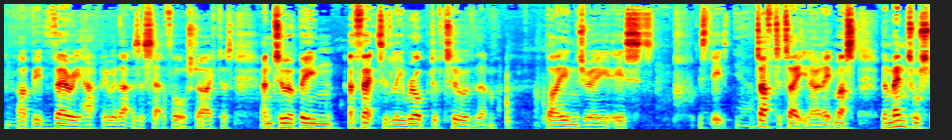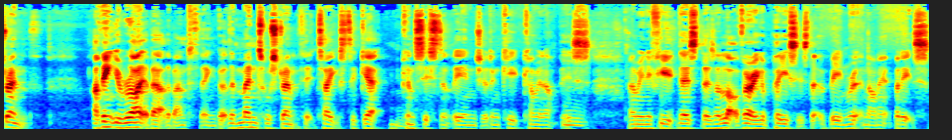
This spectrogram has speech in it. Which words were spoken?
Hmm. I'd be very happy with that as a set of four strikers. And to have been effectively robbed of two of them by injury is it's, it's tough to take, you know. And it must the mental strength I think you're right about the banter thing, but the mental strength it takes to get hmm. consistently injured and keep coming up is. Hmm. I mean, if you there's there's a lot of very good pieces that have been written on it, but it's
